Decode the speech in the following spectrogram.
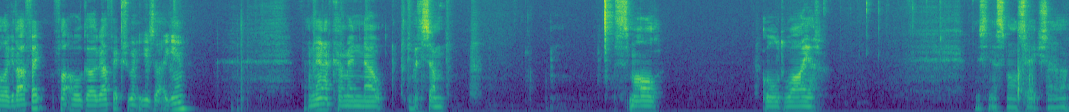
holographic, flat holographic, so we're going to use that again. And then I come in now with some small gold wire. You see a small section of that.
